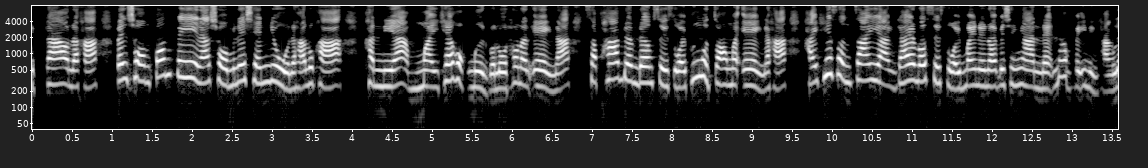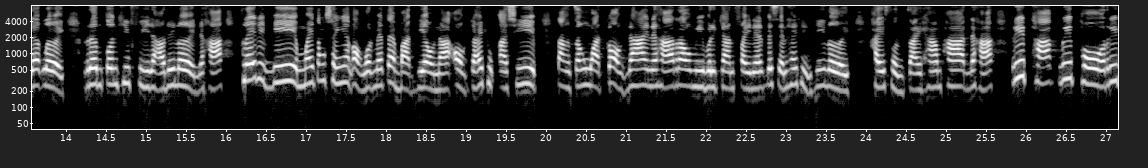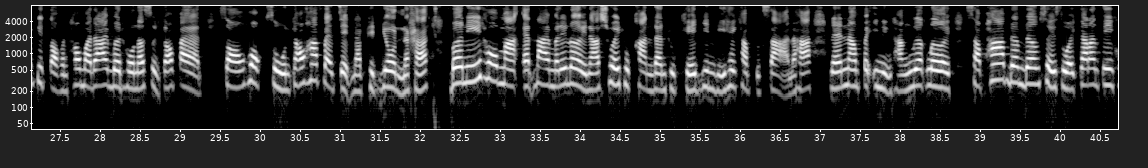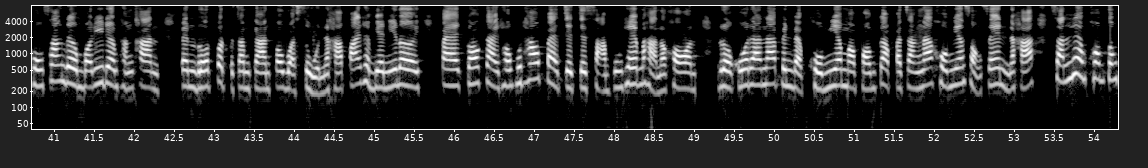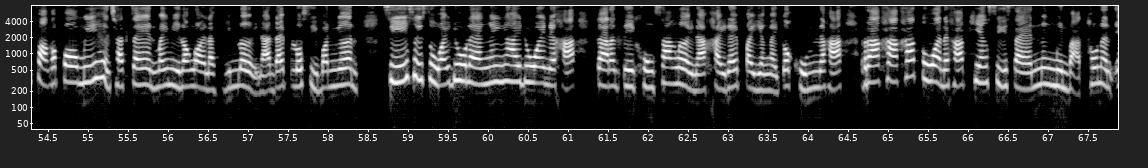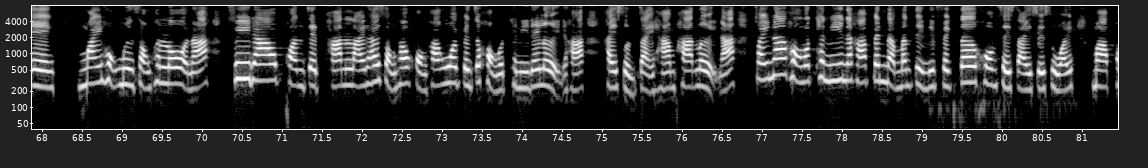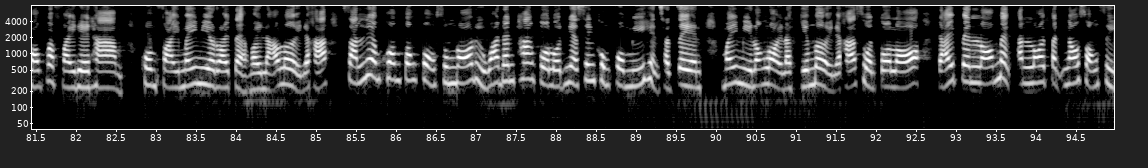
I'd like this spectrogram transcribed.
2019 นะคะ เป็นโชมต้นปีนะ โชมไม่ได้เช้นอยู่นะคะ ลูกค้า คันนี้ไม่แค่ 60,000 กว่าโลเท่านั้นเองนะ สภาพเดิมๆ สวยๆ เพิ่งหลุดจองมาเองนะคะ ใครที่สนใจอยากได้รถสวยๆ ไม่น้อยๆ ไปใช้งาน แนะนำไปอีกหนึ่งทางเลือกเลย เริ่มต้นที่ฟรีดาวได้เลยนะคะ เครดิตดีไม่ต้องใช้เงินออกรถแม้แต่บาทเดียวนะ ออกได้ทุกอาชีพ ต่างจังหวัดก็ออกได้นะคะ เรามีบริการไฟแนนซ์ไปเซ็นให้ถึงที่เลย ใครสนใจห้ามพลาดนะคะ รีบทัก รีบโทร รีบติดต่อกันเข้ามาได้เบอร์โทรนะ098 260 9587นัดเพชรยนต์นะคะ เบอร์นี้โทรมาแอดไลน์มาได้เลยนะ ช่วยทุกคันดันทุกเคสยินดีให้คำปรึกษานะคะ แนะนำไปอีกหนึ่งทางเลือกเลย สภาพเดิมๆสวยๆการันตีโครงสร้างเดิมบอดี้เดิมทั้งคัน เป็นรถปลดประจำการประวัติศูนย์นะคะ ป้ายทะเบียนนี้เลย8กไก่ทองผู้เท่า 8773 กรุงเทพมหานคร โลโก้ด้านหน้าเป็นแบบโครเมียมมาพร้อมกับประจังหน้าโครเมียม 2 เส้นนะคะ สันเหลี่ยมคมตรงฝากระโปรงมีเห็นชัดเจน ไม่มีร่องรอยหลักยิ้มเลยนะ ได้ปรถสีบอลเงิน สีสวยๆ ดูแลง่าย ๆด้วยนะคะ การันตีโครงสร้างเลยนะ ใครได้ไปยังไงก็คุ้มนะคะ ราคาค่าตัวนะคะ เพียง 4 1 0 0 0 0 บาทเท่านั้นเองไม่62,000โลนะ ฟรีดาวผ่อน7,000รายได้2เท่าของค่างวดเป็นเจ้าของรถคันนี้ได้เลยนะคะ ใครสนใจห้ามพลาดเลยนะ ไฟหน้าของรถคันนี้นะคะ เป็นแบบมันติรีเฟกเตอร์โคมใสๆ สวยๆ มาพร้อมกับไฟเดย์ไทม์โคมไฟไม่มีรอยแตกรอยร้าวเลยนะคะ สันเหลี่ยมโคมตรงโป่งซุ้มล้อหรือว่าด้านข้างตัวรถเนี่ยเส้นคมๆมีเห็นชัดเจน ไม่มีร่องรอยลักเยิ้มเลยนะคะ ส่วนตัวล้อได้เป็นล้อแม็กอันลอยปัดเงา2สี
